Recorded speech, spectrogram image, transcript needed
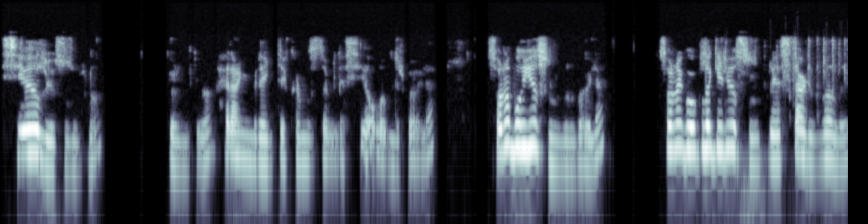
siyah alıyorsunuz bunu. Gördüğünüz gibi. Herhangi bir renkte kırmızı da bile siyah olabilir böyle. Sonra boyuyorsunuz bunu böyle. Sonra Google'a geliyorsunuz. Buraya Stardew Valley.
